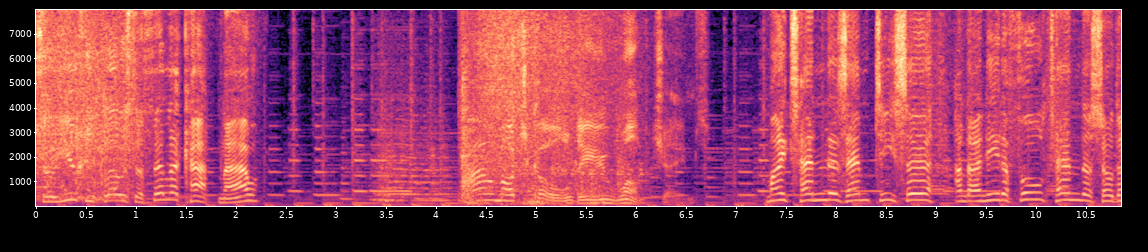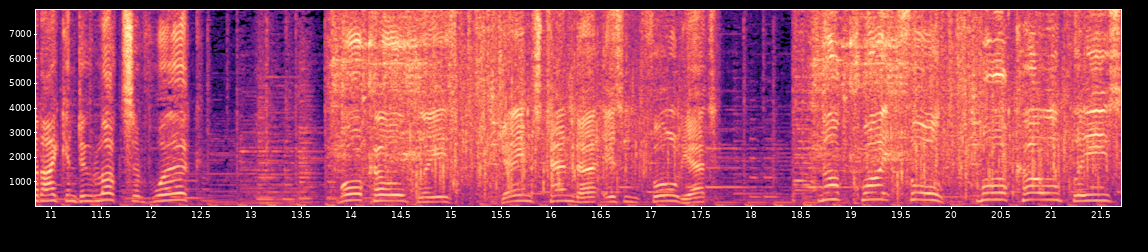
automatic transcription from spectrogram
So you can close the filler cap now. How much coal do you want, James? My tender's empty, sir, and I need a full tender so that I can do lots of work. More coal, please. James' tender isn't full yet. Not quite full. More coal, please.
